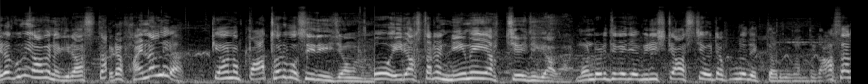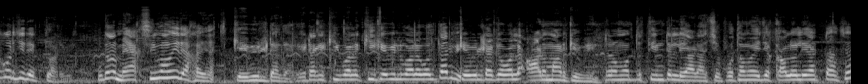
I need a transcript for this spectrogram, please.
এরকমই হবে নাকি রাস্তা? এটা ফাইনাল লেয়ার কেমন পাথর বসিয়ে দিয়েছে আমার। ও, এই রাস্তাটা নেমে যাচ্ছে এইদিকে আবার। মন্ডরি থেকে যে ব্রিজটা আসছে, ওইটা পুরো দেখতে পারবি ওখান থেকে। আশা করছি দেখতে পারবি। ওটা ম্যাক্সিমামই দেখা যাচ্ছে কেবিলটা দেখ। এটাকে কি বলে, কি কেবিল বলে বলতে পারবি? কেবিলটাকে বলে আর্মার কেবিল। এটার মধ্যে তিনটে লেয়ার আছে। প্রথমে এই যে কালো লেয়ারটা আছে,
